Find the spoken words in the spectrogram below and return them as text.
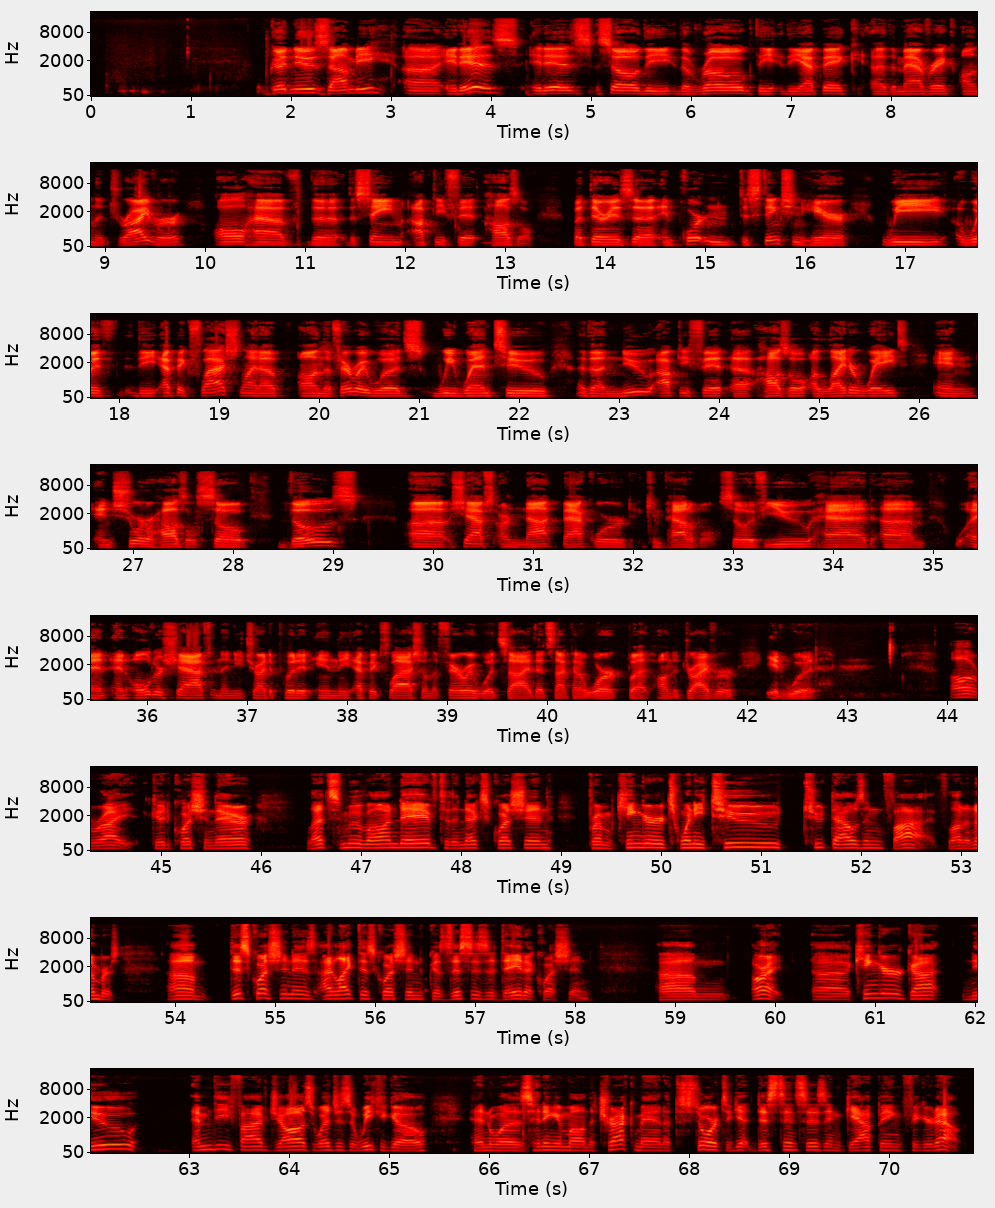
Good news, zombie. Uh, it is. It is. So the the Rogue, the the Epic, uh, the Mavrik on the driver all have the the same OptiFit hosel, but there is an important distinction here. We with the Epic Flash lineup on the fairway woods, we went to the new OptiFit uh, hosel, a lighter weight and and shorter hosel. So those uh, shafts are not backward compatible. So if you had um, an, an, older shaft and then you tried to put it in the Epic Flash on the fairway wood side, that's not going to work. But on the driver, it would. All right, good question there. Let's move on, Dave, to the next question from Kinger twenty two two thousand five. A lot of numbers. Um, this question is I like this question because this is a data question. Um, all right. Uh, Kinger got new MD5 Jaws wedges a week ago and was hitting him on the TrackMan at the store to get distances and gapping figured out.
